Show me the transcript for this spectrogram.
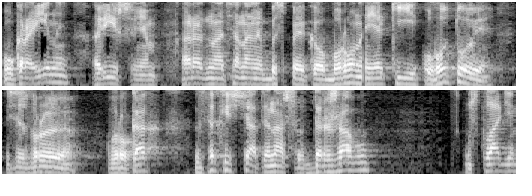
України рішенням Ради національної безпеки і оборони, які готові зі зброєю в руках захищати нашу державу у складі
